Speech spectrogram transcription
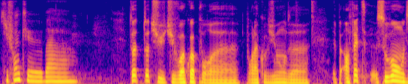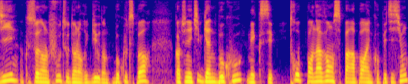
qui font que bah Toi, toi tu, tu vois quoi pour, euh, pour la Coupe du Monde En fait, souvent on dit, que ce soit dans le foot ou dans le rugby ou dans beaucoup de sports, quand une équipe gagne beaucoup, mais que c'est trop en avance par rapport à une compétition,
